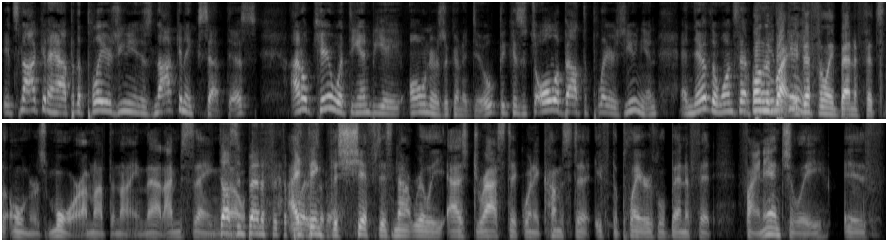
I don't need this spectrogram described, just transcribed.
It's not going to happen. The players union is not going to accept this. I don't care what the NBA owners are going to do because it's all about the players union and they're the ones that Well, play the right. It definitely benefits the owners more. I'm not denying that. I'm saying it Doesn't benefit the I think the shift is not really as drastic when it comes to if the players will benefit financially if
